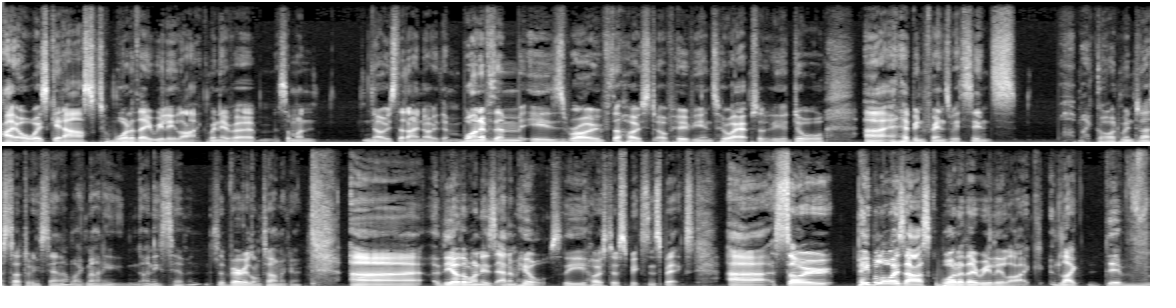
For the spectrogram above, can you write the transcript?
I always get asked, "What are they really like?" Whenever someone knows that I know them. One of them is Rove, the host of Whovians, who I absolutely adore uh, and have been friends with since. Oh my God, when did I start doing stand up? Like 90, 97? It's a very long time ago. Uh, the other one is Adam Hills, the host of Spicks and Specks. Uh, so people always ask what are they really like like they've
